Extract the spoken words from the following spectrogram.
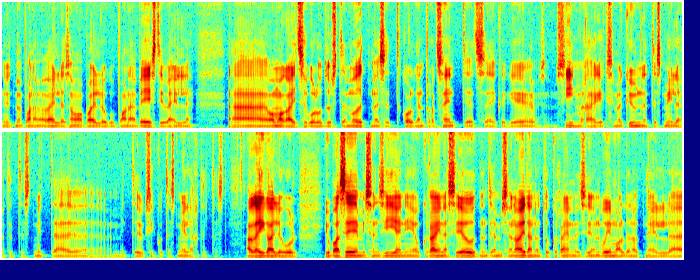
nüüd me paneme välja sama palju, kui paneb Eesti välja Äh, oma kaitsekulutuste mõõtmes et, et kolmkümmend protsenti, et see ikkagi, siin me räägiksime kümnetest miljarditest, mitte, mitte üksikutest miljarditest. aga igal juhul juba see, mis on siiani Ukrainasse jõudnud ja mis on aidanud ukrainlasi, on võimaldanud neil äh,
